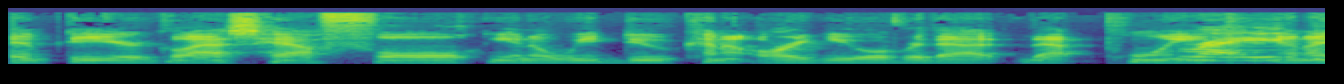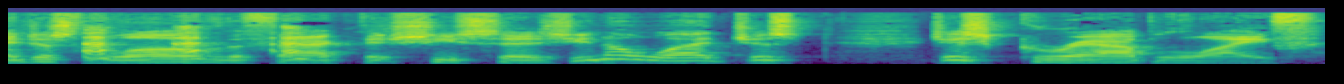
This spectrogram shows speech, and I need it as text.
empty or glass half full, you know, we do kind of argue over that, that point. Right. And I just love the fact that she says, you know what, just, just grab life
